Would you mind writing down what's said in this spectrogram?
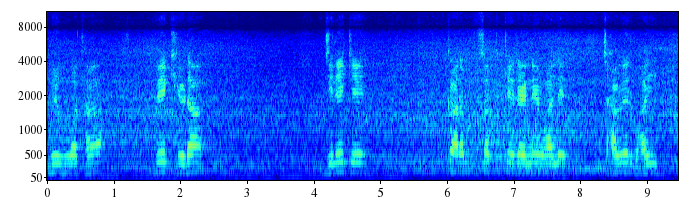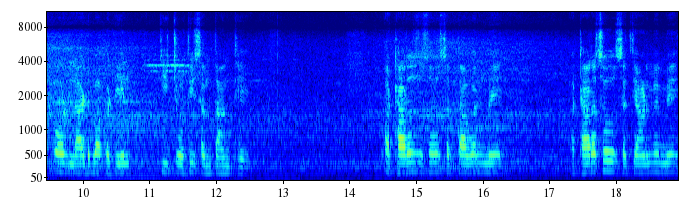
में हुआ था। वे खेड़ा ज़िले के करमसद के रहने वाले झावेर भाई और लाडबा पटेल की चौथी संतान थे। अठारह सौ सत्तावन में, अठारह सौ सतानवे में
